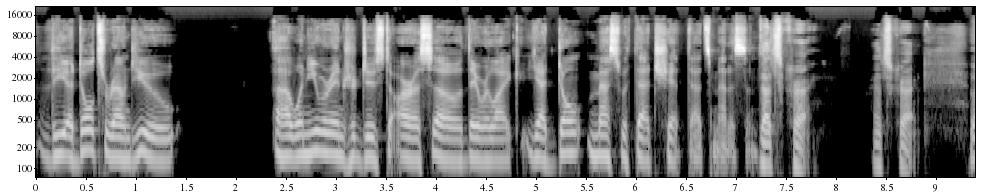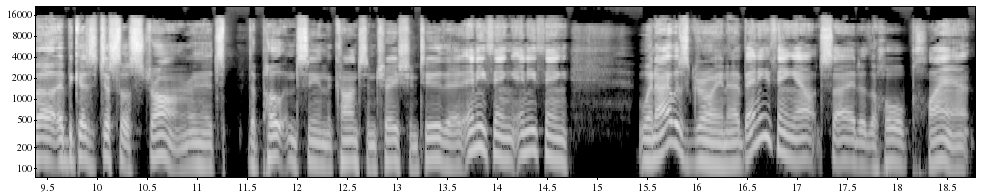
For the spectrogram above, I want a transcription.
the adults around you, uh, when you were introduced to RSO, they were like, "Yeah, don't mess with that shit. That's medicine." That's correct. That's correct. Well, because it's just so strong and it's the potency and the concentration too that anything, anything, when I was growing up, anything outside of the whole plant,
